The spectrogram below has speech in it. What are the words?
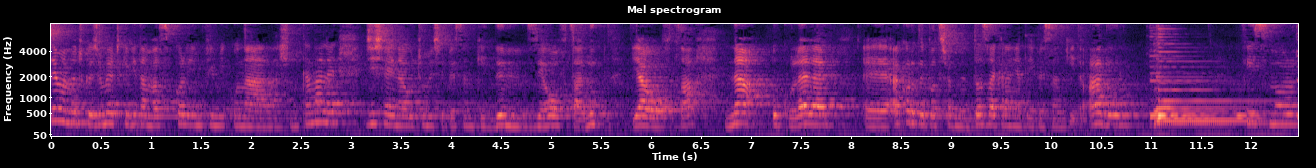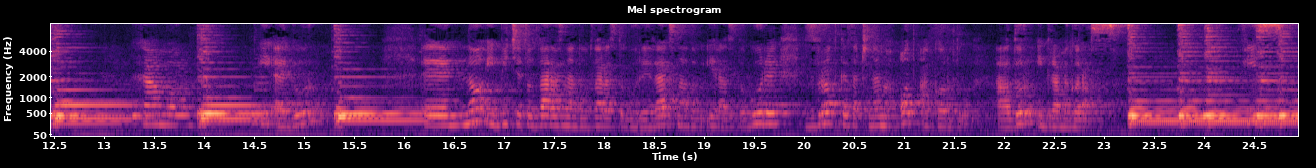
Siemaneczko, ziomeczki, witam Was w kolejnym filmiku na naszym kanale. Dzisiaj nauczymy się piosenki Dym z jałowca lub jałowca na ukulele. E, akordy potrzebne do zagrania tej piosenki to A-dur, Fis-moll, H-moll i E-dur. E, no i bicie to dwa razy na dół, dwa razy do góry, raz na dół i raz do góry. Zwrotkę zaczynamy od akordu A-dur i gramy go raz. Fis,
